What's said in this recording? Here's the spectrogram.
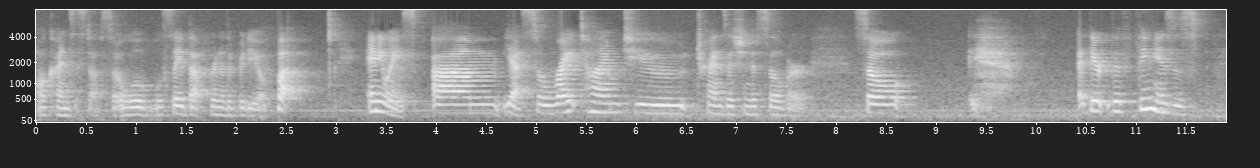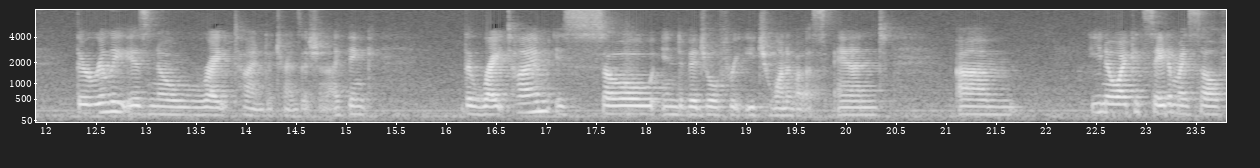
all kinds of stuff. So we'll, we'll save that for another video. But anyways, um, yes, yeah, so right time to transition to silver. So the thing is, is there really is no right time to transition. I think the right time is so individual for each one of us. And, um, you know, I could say to myself,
